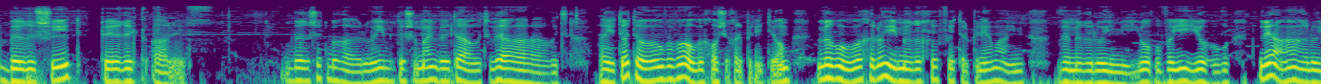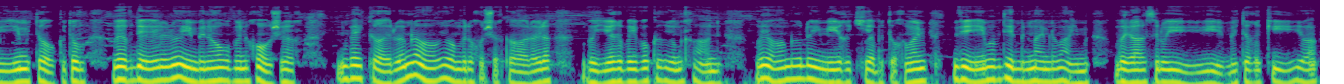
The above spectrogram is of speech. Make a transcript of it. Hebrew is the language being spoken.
בראשית פרק א' בראשית ברא אלוהים את השמיים ואת הארץ והארץ. הייתה תוהו ובוהו וחושך על פני תהום ורוח אלוהים מרחפת על פני המים. ואומר אלוהים ויהי אור והיה אלוהים את האור כטוב והבדל אלוהים בין האור ובין החושך. ויקרא אלוהים לאור יום ולחושך קרא לילה ויהי ערב ויהי בוקר יום אחד. ויאמר אלוהים יהי רקיע בתוך המים ויהי מבדיל בין מים למים. ויעש אלוהים את הרקיע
